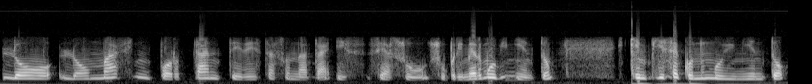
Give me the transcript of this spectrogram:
lo, lo más importante de esta sonata es sea su, su primer movimiento que empieza con un movimiento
